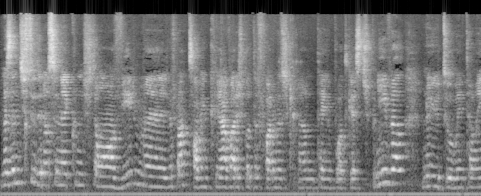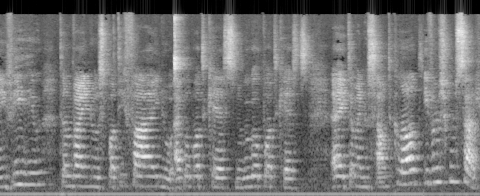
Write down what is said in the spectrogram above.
Mas antes de tudo, eu não sei onde é que nos estão a ouvir, mas, mas pronto, sabem que há várias plataformas que não têm o podcast disponível. No YouTube, então em vídeo, também no Spotify, no Apple Podcasts, no Google Podcasts. Ah, E também no SoundCloud. E vamos começar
